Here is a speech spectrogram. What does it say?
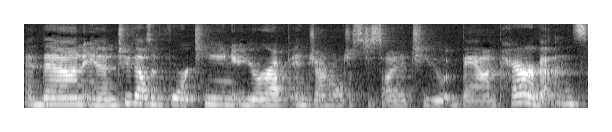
And then in 2014, Europe in general just decided to ban parabens.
